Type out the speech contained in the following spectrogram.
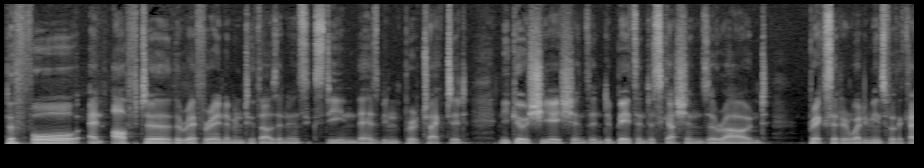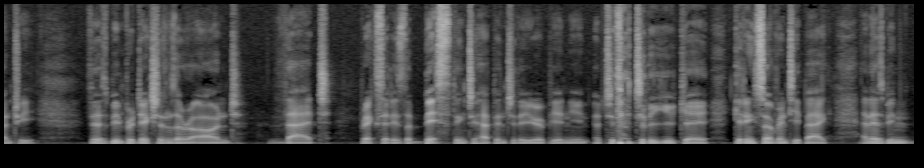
before and after the referendum in 2016, there has been protracted negotiations and debates and discussions around Brexit and what it means for the country. There's been predictions around that Brexit is the best thing to happen to the European Union, uh, to the, to the UK, getting sovereignty back, and there's been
